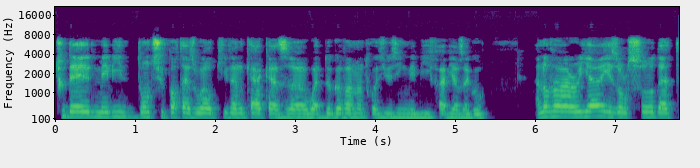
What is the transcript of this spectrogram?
today maybe don't support as well PIV as uh, what the government was using maybe five years ago. Another area is also that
